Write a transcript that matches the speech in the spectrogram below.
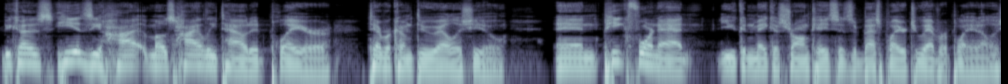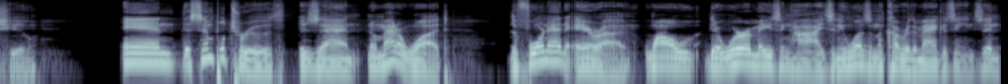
because he is the high, most highly touted player to ever come through LSU. And peak Fournette, you can make a strong case as the best player to ever play at LSU. And the simple truth is that no matter what, the Fournette era, while there were amazing highs and he was on the cover of the magazines, and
